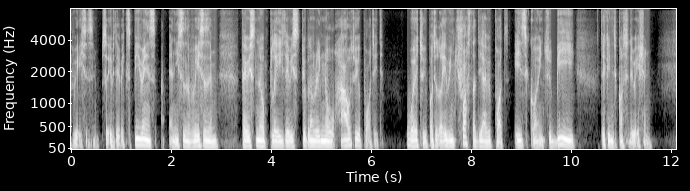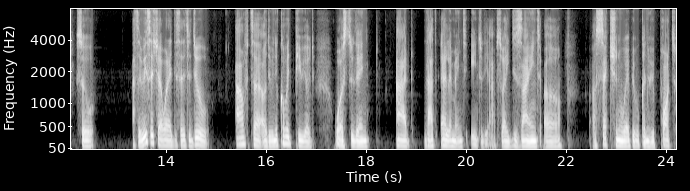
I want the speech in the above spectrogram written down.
racism. So if they've experienced an instance of racism, there is no place, there is people don't really know how to report it, where to report it, or even trust that their report is going to be taken into consideration. So as a researcher, what I decided to do after or during the COVID period was to then add that element into the app. So I designed a, a section where people can report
